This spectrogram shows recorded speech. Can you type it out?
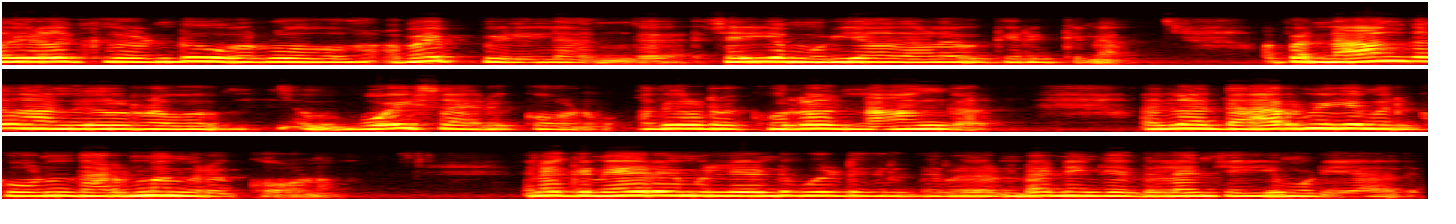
அதுகளுக்கு வந்து ஒரு அமைப்பு இல்லை அங்கே. செய்ய முடியாத அளவுக்கு இருக்கணும் அப்போ நாங்கள் தான் அதுகளோட வாய்ஸாக இருக்கணும். அதுகளோட குரல் நாங்கள். அதில் தார்மீகம் இருக்கணும் தர்மம் இருக்கணும். எனக்கு நேரம் இல்லைன்னு வீட்டுக்கு இருக்கிறதுண்டா நீங்கள் இதெல்லாம் செய்ய முடியாது.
